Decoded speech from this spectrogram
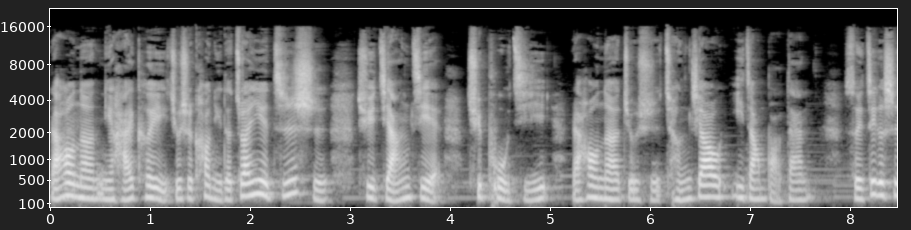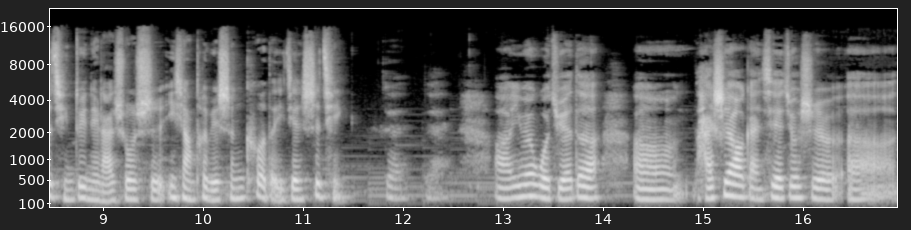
然后呢，你还可以就是靠你的专业知识去讲解、去普及，然后呢，就是成交一张保单。所以这个事情对你来说是印象特别深刻的一件事情。对对，啊，因为我觉得，嗯，还是要感谢，就是呃，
